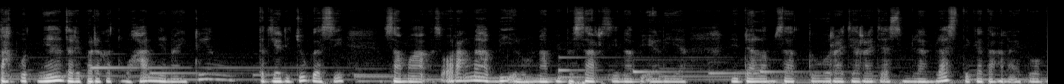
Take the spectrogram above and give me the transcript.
takutnya daripada ke Tuhannya. Nah itu yang terjadi juga sih sama seorang nabi loh, nabi besar sih Nabi Elia. Di dalam satu Raja-Raja 19 dikatakan ayat 12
